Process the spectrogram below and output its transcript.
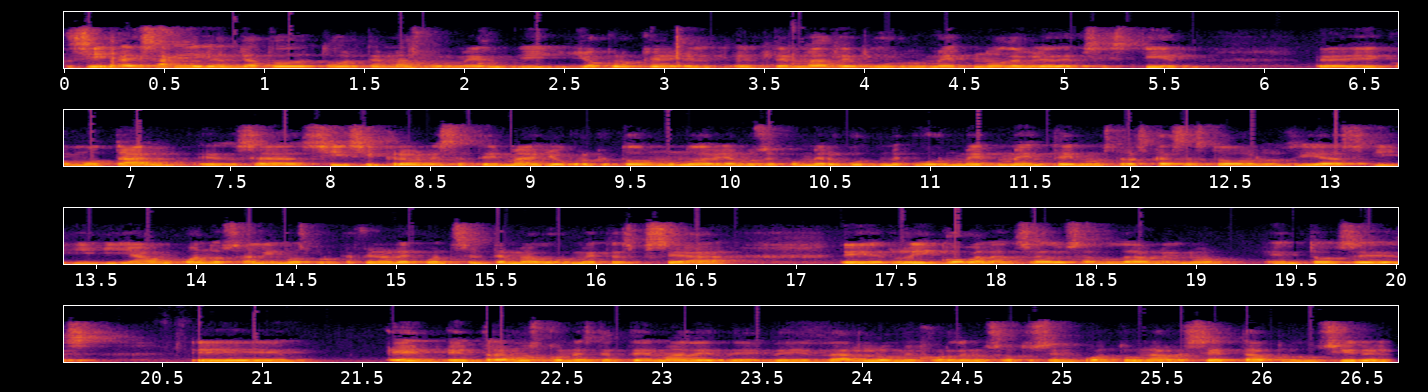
Sí, exacto, Ya, todo, todo el tema es gourmet. Y yo creo que el, el tema de gourmet no debería de existir eh, como tal. Eh, o sea, sí, sí creo en ese tema. Yo creo que todo el mundo deberíamos de comer gourmetmente en nuestras casas todos los días y, y, aun cuando salimos, porque al final de cuentas el tema gourmet es que sea eh, rico, balanceado y saludable, ¿no? Entonces, entramos con este tema de, de, dar lo mejor de nosotros en cuanto a una receta, producir el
